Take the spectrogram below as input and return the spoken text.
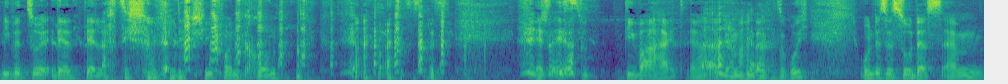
liebe Zuhörer, der, der lacht sich schon wieder schief und krumm. Aber es ist, es ist die Wahrheit. Ja, wir machen das ganz ruhig. Und es ist so, dass ähm,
